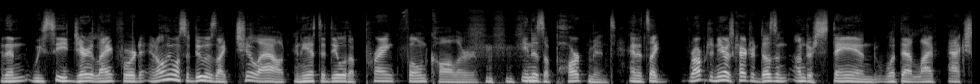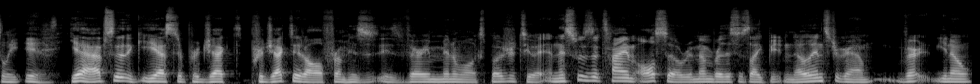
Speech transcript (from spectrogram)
And then we see Jerry Langford, and all he wants to do is like chill out, and he has to deal with a prank phone caller in his apartment. And it's like Robert De Niro's character doesn't understand what that life actually is. Yeah, absolutely. He has to project project it all from his his very minimal exposure to it. And this was a time also. Remember, this is like no Instagram. Very, you know,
